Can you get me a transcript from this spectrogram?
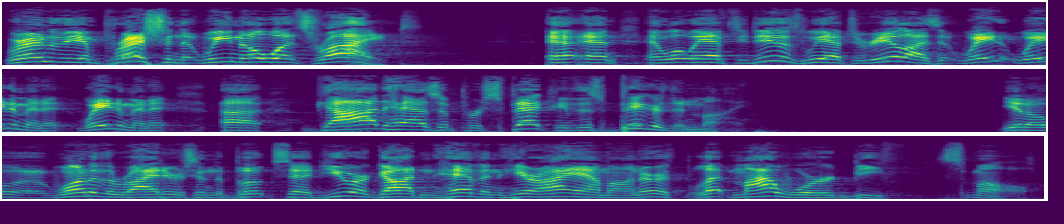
We're under the impression that we know what's right. And, and, and what we have to do is we have to realize that, wait, wait a minute, wait a minute. Uh, God has a perspective that's bigger than mine. You know, uh, one of the writers in the book said, You are God in heaven, here I am on earth. Let my word be small.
